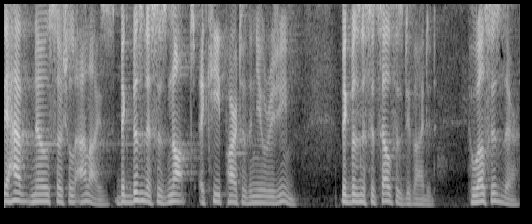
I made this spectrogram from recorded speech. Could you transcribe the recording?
They have no social allies. Big business is not a key part of the new regime. Big business itself is divided. Who else is there?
